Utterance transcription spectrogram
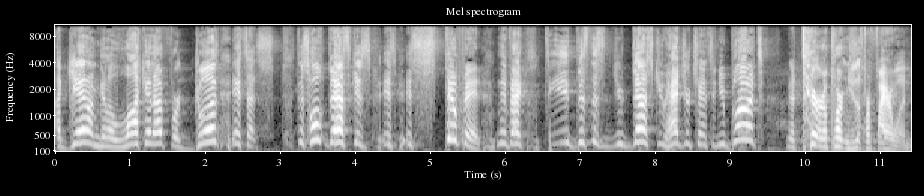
again. I'm going to lock it up for good. It's a, this whole desk is, is, is stupid. In fact, this, this you desk, you had your chance and you blew it. I'm going to tear it apart and use it for firewood.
